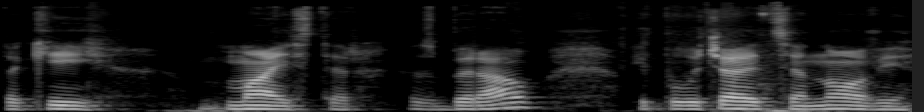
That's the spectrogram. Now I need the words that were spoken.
такий майстер збирав. І виходить нові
